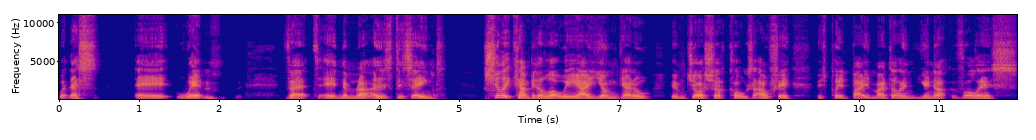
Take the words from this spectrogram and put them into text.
what this uh, weapon that uh, Nimrata has designed. Surely it can't be the little AI young girl whom Joshua calls Alfie, who's played by Madeleine Yuna Voyles.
